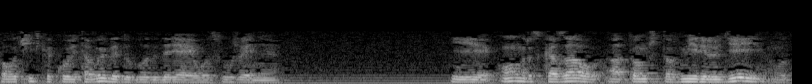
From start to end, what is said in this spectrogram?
получить какую-то выгоду благодаря его служению. И он рассказал о том, что в мире людей вот,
